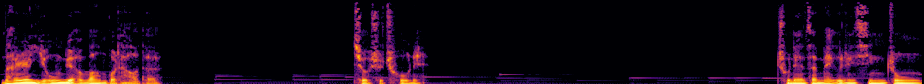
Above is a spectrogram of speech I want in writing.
男人永远忘不了的，就是初恋。初恋在每个人心中，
